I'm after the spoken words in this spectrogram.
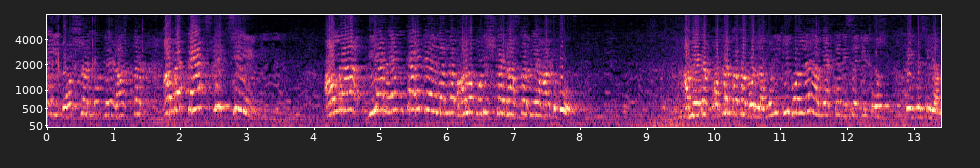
এই বর্ষার মধ্যে রাস্তা আমরা ট্যাক্স দিচ্ছি আমরা we are entitled আমরা ভালো পরিষ্কার রাস্তা দিয়ে হাঁটবো আমি একটা কথার কথা বললাম। উনি কি বললেন? আমি একটা রিসেন্টলি পোস্ট দেখেছিলাম।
